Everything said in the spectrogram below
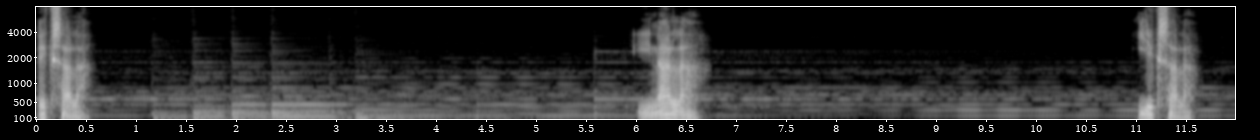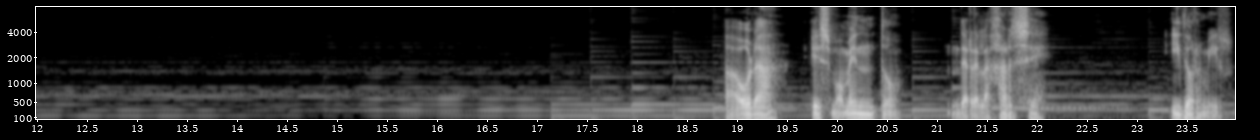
Exhala. Inhala. Y exhala. Ahora es momento de relajarse y dormir.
